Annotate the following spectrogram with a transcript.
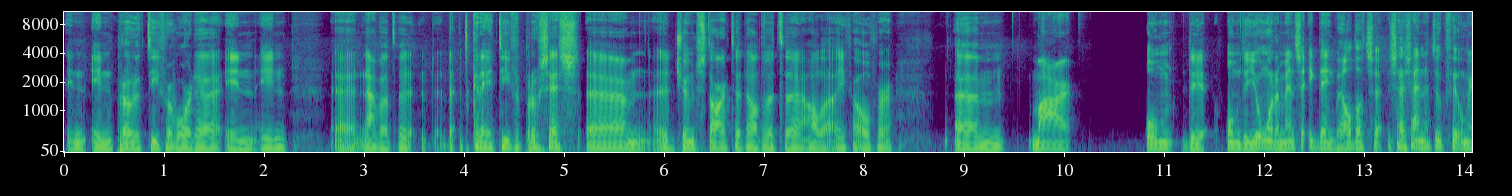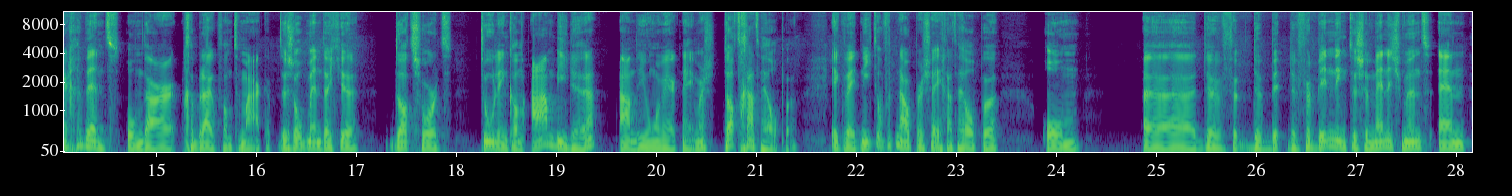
in, in productiever worden, in, in uh, nou, wat we, het creatieve proces um, jumpstarten, daar hadden we het uh, al even over. Um, maar om de, om de jongere mensen, ik denk wel dat ze, zij zijn natuurlijk veel meer gewend om daar gebruik van te maken. Dus op het moment dat je dat soort tooling kan aanbieden aan de jonge werknemers, dat gaat helpen. Ik weet niet of het nou per se gaat helpen om uh, de, de, de verbinding tussen management en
